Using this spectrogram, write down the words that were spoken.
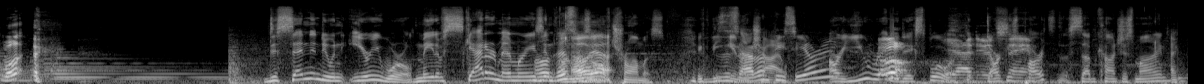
What? Descend into an eerie world made of scattered memories Oh, and this is- unresolved Oh, yeah. traumas. The Is this inner out on. PC already? Are you ready Oh. to explore Yeah, the dude, darkest same. parts of the subconscious mind?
